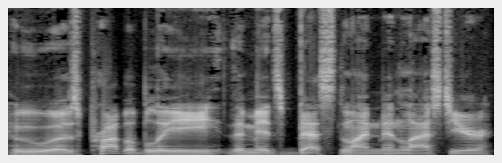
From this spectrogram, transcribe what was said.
who was probably the mid's best lineman last year.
